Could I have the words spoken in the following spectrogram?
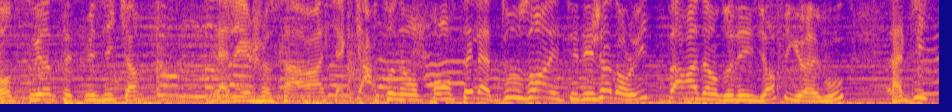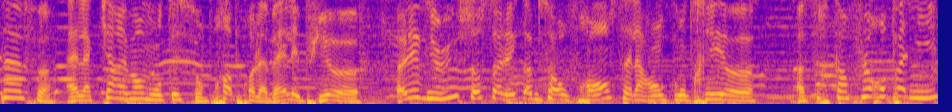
On se souvient de cette musique, hein La neige au qui a cartonné en France. Elle a 12 ans, elle était déjà dans le hit parade indonésien, figurez-vous. À 19, elle a carrément monté son propre label et puis euh, elle est venue s'installer comme ça en France. Elle a rencontré euh, un certain Florent Pagny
